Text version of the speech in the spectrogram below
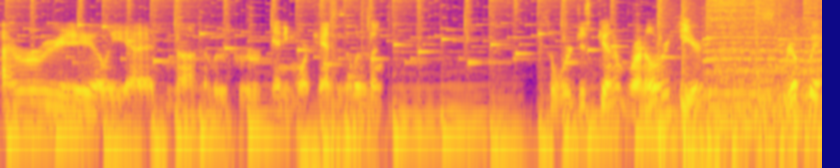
I really am not in the mood for any more chances of losing. So we're just gonna run over here, real quick,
